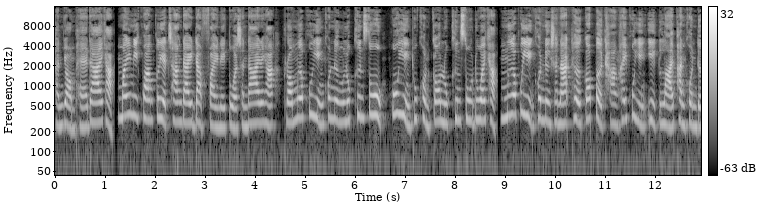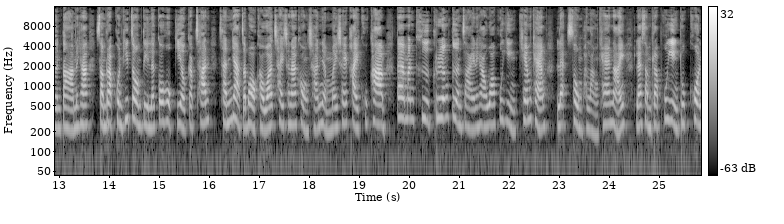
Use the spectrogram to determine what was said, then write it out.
ฉันยอมแพ้ได้ค่ะ ไม่มีความเกลียดชังใดดับไฟในตัวฉันได้นะคะ เพราะเมื่อผู้หญิงคนหนึ่งลุกขึ้นสู้ ผู้หญิงทุกคนก็ลุกขึ้นสู้ด้วยค่ะ เมื่อผู้หญิงคนหนึ่งชนะ เธอก็เปิดทางให้ผู้หญิงอีกหลายพันคนเดินตามนะคะสำหรับคนที่โจมตีและโกหกเกี่ยวกับฉัน ฉันอยากจะบอกค่ะว่าชัยชนะของฉันเนี่ยไม่ใช่ภัยคุกคาม แต่มันคือเครื่องเตือนใจนะคะว่าผู้หญิงเข้มแข็งและทรงพลังแค่ไหน และสำหรับผู้หญิงทุกคน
